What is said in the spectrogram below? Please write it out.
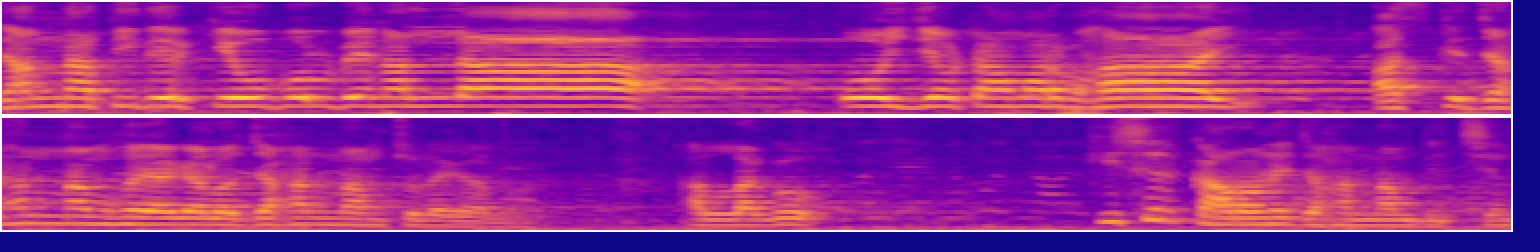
জান্নাতিদের কেউ বলবেন আল্লাহ, ওই যে ওটা আমার ভাই, আজকে জাহান্নাম হয়ে গেল, জাহান্নাম চলে গেল। আল্লাহ গো কিসের কারণে জাহান্নাম দিচ্ছেন?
